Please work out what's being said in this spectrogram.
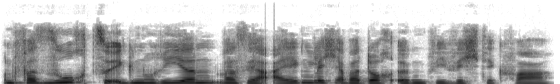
und versucht zu ignorieren, was ihr eigentlich aber doch irgendwie wichtig war.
